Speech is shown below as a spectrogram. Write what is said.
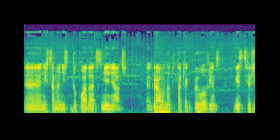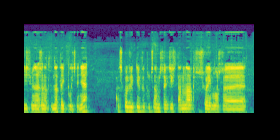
e, nie chcemy nic dokładać, zmieniać. Grało nam to tak, jak było, więc, więc stwierdziliśmy, że na, na tej płycie nie. Aczkolwiek nie wykluczam, że gdzieś tam na przyszłej może E,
